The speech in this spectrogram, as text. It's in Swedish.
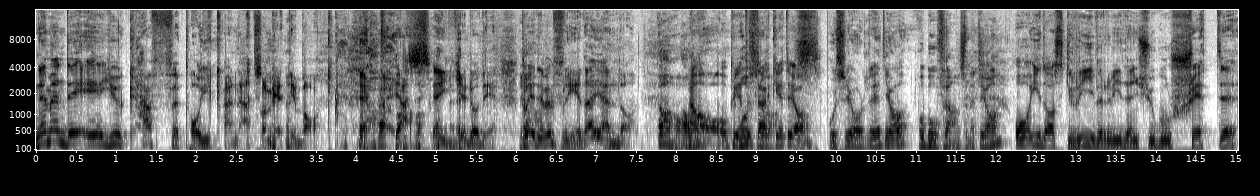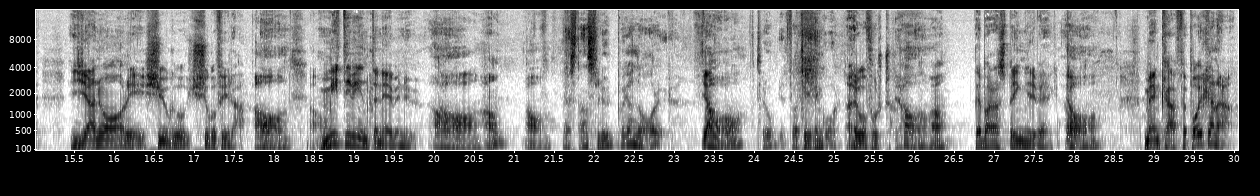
Nej men det är ju kaffepojkarna som är tillbaka. ja, jag säger då det. Då är det väl fredag igen då? Jaha. Ja, och Peter vara. heter jag. Bosse Jarder heter jag. Och Bo Fransson heter jag. Och idag skriver vi den 26 januari 2024. Ja. Mitt i vintern är vi nu. Ja. Ja, Ja. Nästan slut på januari. Ja. Otroligt vad tiden går. ja det går fort. Ja. Det bara springer iväg. Ja. Men kaffepojkarna,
